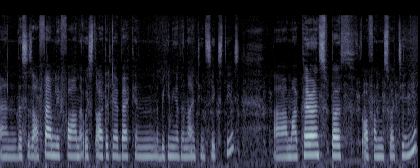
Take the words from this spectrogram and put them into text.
and this is our family farm that we started here back in the beginning of the 1960s. Uh, my parents both are from Eswatini.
